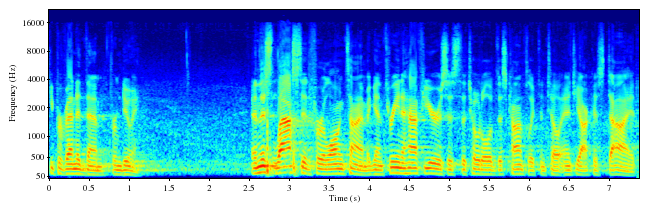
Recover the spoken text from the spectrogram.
he prevented them from doing. And this lasted for a long time. Again, three and a half years is the total of this conflict until Antiochus died.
